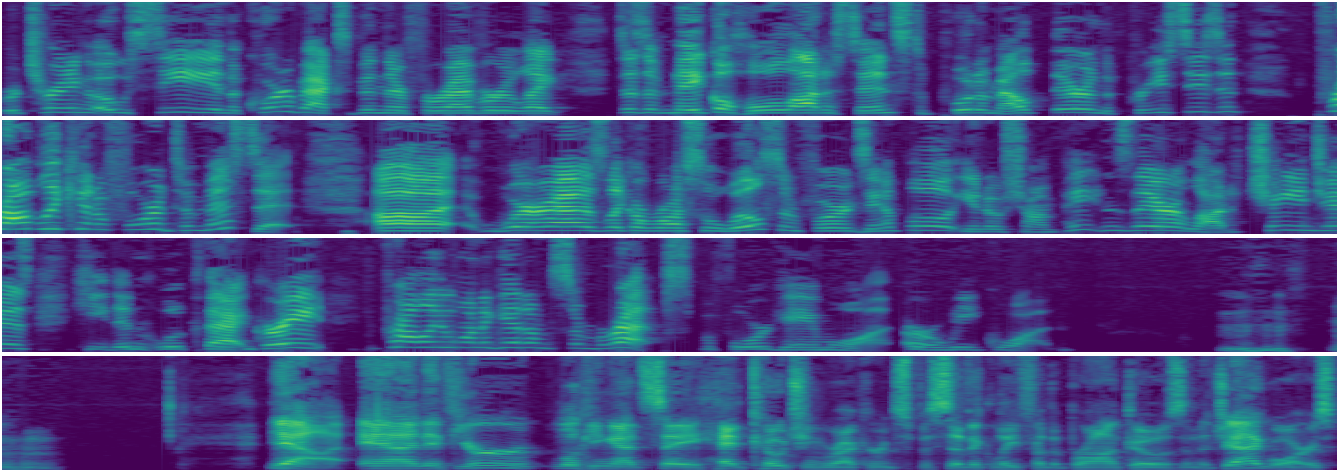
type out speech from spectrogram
returning OC and the quarterback's been there forever, like, does it make a whole lot of sense to put him out there in the preseason? Probably can afford to miss it. Uh, whereas, like a Russell Wilson, for example, you know, Sean Payton's there, a lot of changes. He didn't look that great. You probably want to get him some reps before game one or week one. Mm-hmm. Mm-hmm. Yeah, and if you're looking at, say, head coaching records specifically for the Broncos and the Jaguars,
